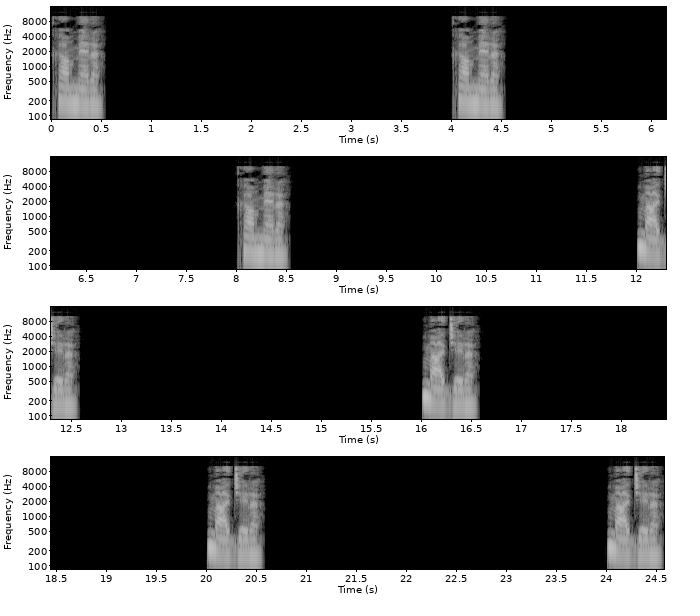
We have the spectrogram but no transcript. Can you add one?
Kamera. Kamera. Kamera. Macera macera macera macera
